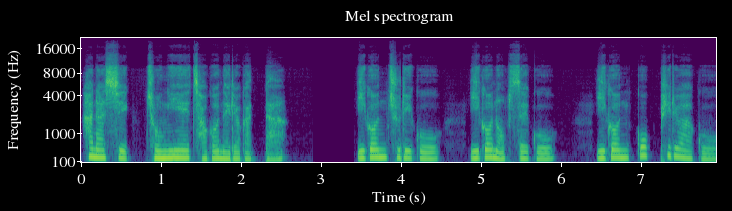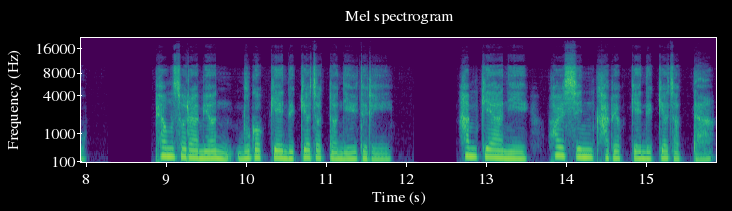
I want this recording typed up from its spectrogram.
하나씩 종이에 적어 내려갔다. 이건 줄이고, 이건 없애고, 이건 꼭 필요하고, 평소라면 무겁게 느껴졌던 일들이 함께하니 훨씬 가볍게 느껴졌다.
